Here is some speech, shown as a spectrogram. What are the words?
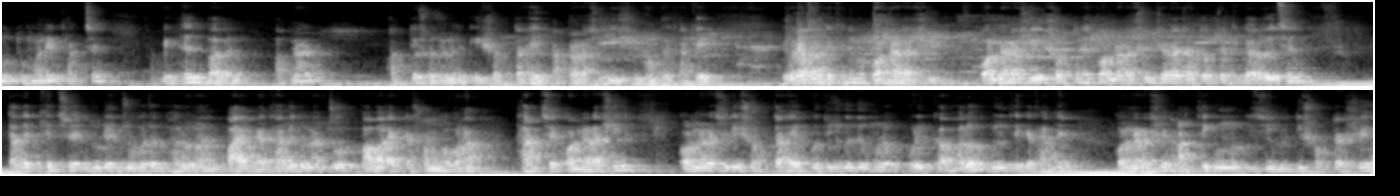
মধ্যম মানের থাকছে। আপনি হেল্প পাবেন আপনার আত্মীয় স্বজনের এই সপ্তাহে আপনার রাশি যদি সিংহ হয়ে থাকে। এবার আমরা দেখে নেব কন্যা রাশি। কন্যা রাশি এই সপ্তাহে কন্যা রাশির যারা জাতক জাতিকা রয়েছেন, তাদের ক্ষেত্রে দূরের যোগাযোগ ভালো নয়, পায়ে ব্যথা, বেদনা, চোট পাওয়ার একটা সম্ভাবনা থাকছে কন্যা রাশির। কন্যা রাশির এই সপ্তাহে প্রতিযোগিতামূলক পরীক্ষা ভালো যদি থেকে থাকে। কন্যা রাশির আর্থিক উন্নতি শ্রীবৃদ্ধি সপ্তাহের শেষ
